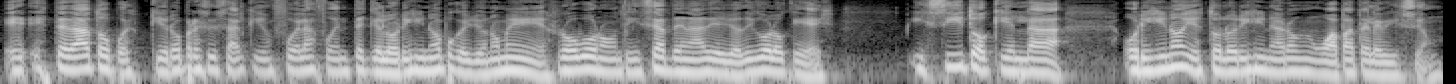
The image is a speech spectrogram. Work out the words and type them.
eh, este dato, pues quiero precisar quién fue la fuente que lo originó, porque yo no me robo noticias de nadie, yo digo lo que es. Y cito quién la originó y esto lo originaron en Guapa Televisión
